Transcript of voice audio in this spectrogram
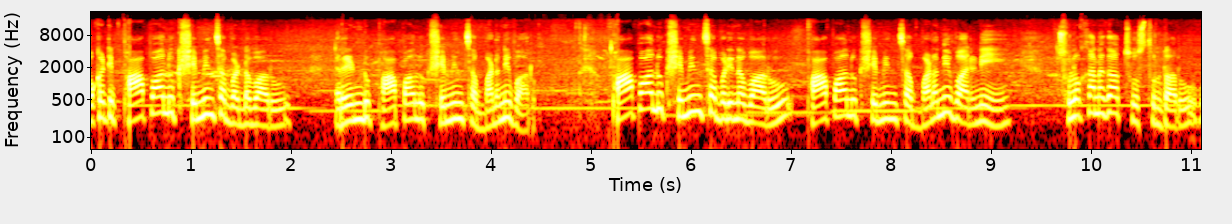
ఒకటి పాపాలు క్షమించబడ్డవారు రెండు పాపాలు క్షమించబడని వారు. పాపాలు క్షమించబడిన వారు పాపాలు క్షమించబడని వారిని చులకనగా చూస్తుంటారు.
